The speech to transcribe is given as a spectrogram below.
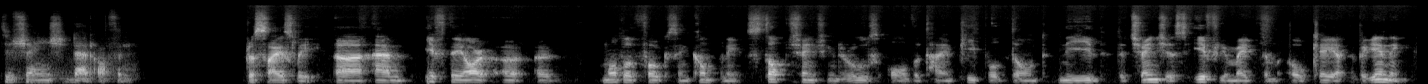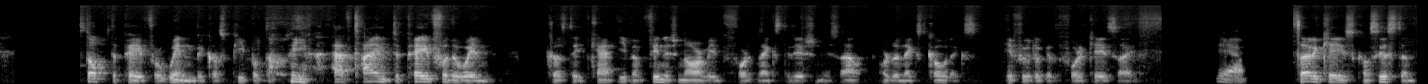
to change that often. Precisely. Uh, and if they are a, a model focusing company, stop changing the rules all the time. People don't need the changes if you make them okay at the beginning. Stop the pay for win because people don't even have time to pay for the win because they can't even finish an army before the next edition is out or the next codex. If we look at the 4K side, Yeah. 30k is consistent,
